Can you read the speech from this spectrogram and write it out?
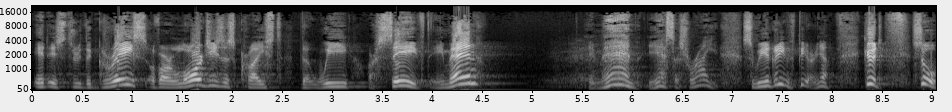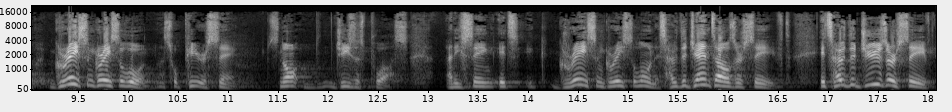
it is through the grace of our Lord Jesus Christ that we are saved. Amen? Amen. Yes, that's right. So we agree with Peter, yeah. Good. So, grace and grace alone. That's what Peter's saying. It's not Jesus plus. And he's saying it's grace and grace alone. It's how the Gentiles are saved, it's how the Jews are saved,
